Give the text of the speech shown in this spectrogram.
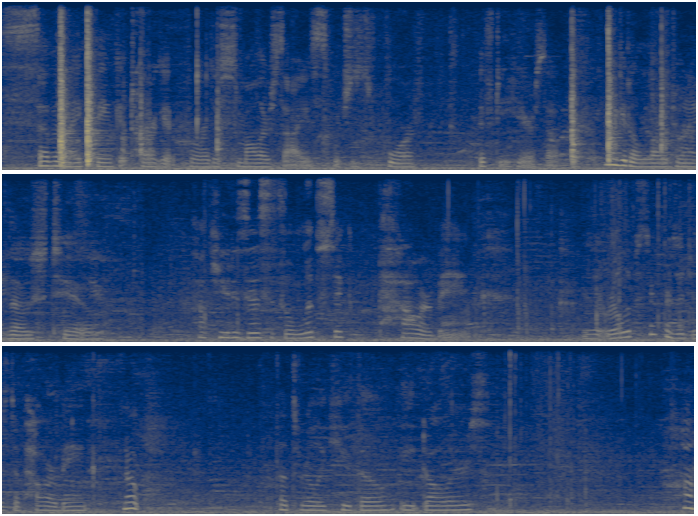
7 I think at Target for the smaller size, which is $4.50 here. So I'm going to get a large one of those too. How cute is this? It's a lipstick power bank. Is it real lipstick or is it just a power bank? Nope. That's really cute though. Eight dollars. Huh.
